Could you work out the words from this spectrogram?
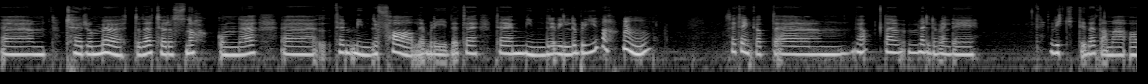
eh, tør å møte det, tør å snakke om det, eh, til mindre farlig blir det, til, til mindre vil det bli, da. Mm. Så jeg tenker at eh, ja, det er veldig, veldig viktig dette med å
